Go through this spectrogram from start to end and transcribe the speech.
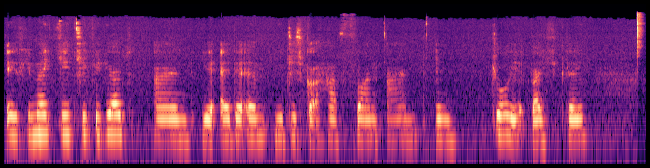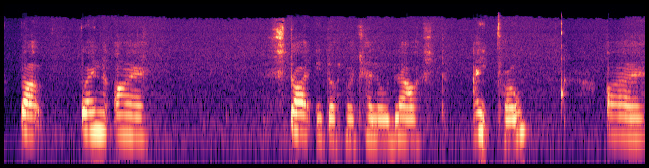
If you make YouTube videos and you edit them, you just got to have fun and enjoy it basically. But when I started off my channel last April, I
